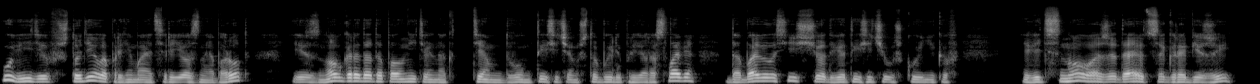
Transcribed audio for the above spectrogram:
Увидев, что дело принимает серьезный оборот, из Новгорода дополнительно к тем двум тысячам, что были при Ярославе, добавилось еще две тысячи ушкуйников, ведь снова ожидаются грабежи.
